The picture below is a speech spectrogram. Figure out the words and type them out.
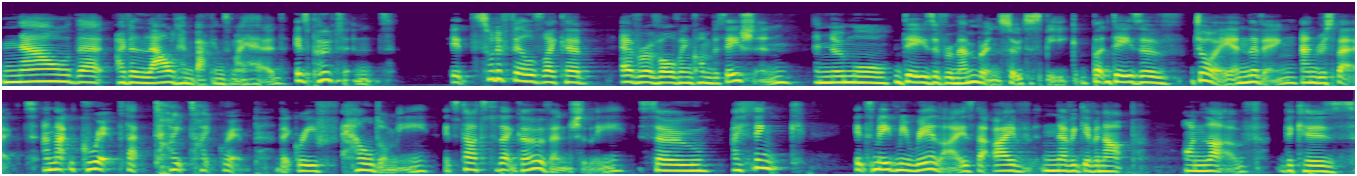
Now that I've allowed him back into my head, it's potent. It sort of feels like a ever evolving conversation and no more days of remembrance, so to speak, but days of joy and living and respect. And that grip, that tight, tight grip that grief held on me, it started to let go eventually. So I think it's made me realize that I've never given up on love because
